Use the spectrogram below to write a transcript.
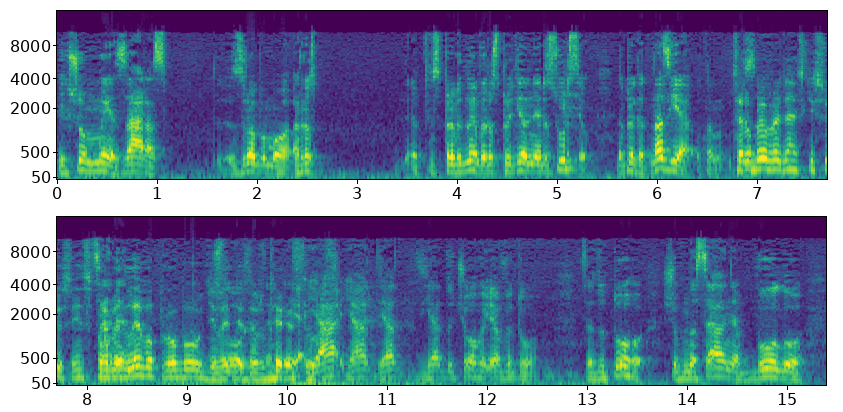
якщо ми зараз зробимо роз... е, справедливе розподілення ресурсів, наприклад, у нас є там Це робив радянський союз. Він справедливо пробував ділити Слухайте, завжди ресурси. Я, я, я, я до чого я веду? Це до того, щоб населення було е,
